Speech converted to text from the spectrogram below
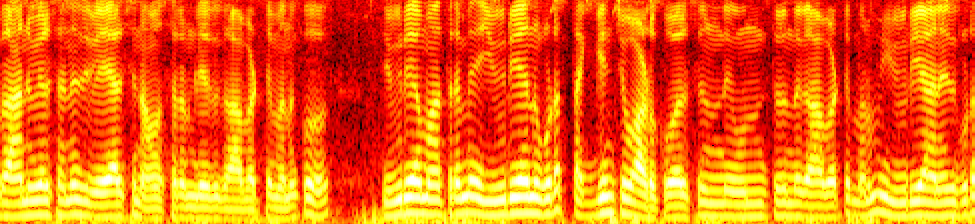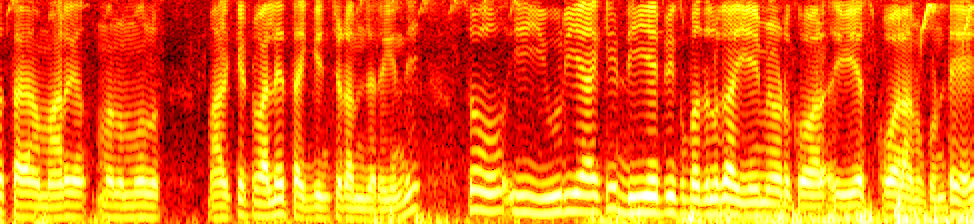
గ్రానువెల్స్ అనేది వేయాల్సిన అవసరం లేదు కాబట్టి మనకు యూరియా మాత్రమే యూరియాను కూడా తగ్గించి వాడుకోవాల్సి ఉంది- ఉంటుంది కాబట్టి మనం యూరియా అనేది కూడా త- మార్ మనము మార్కెట్ వాళ్ళే తగ్గించడం జరిగింది. సో ఈ యూరియాకి డిఏపికి బదులుగా ఏమి వాడుకోవాలి వేసుకోవాలనుకుంటే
